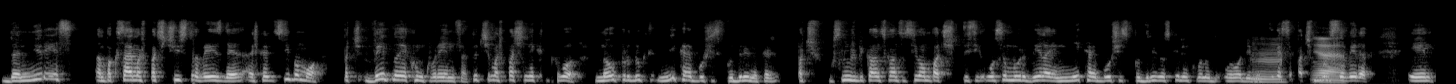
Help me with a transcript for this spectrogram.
da ni res, ampak saj imaš pač čisto vez, da vsi bomo, pač vedno je konkurenca. Tudi če imaš pač nek nov produkt, nekaj boš izpodrinil, ker pač v službi konec koncev vsi bomo pač ti si 8 ur dela in nekaj boš izpodrinil s katerim koli orodjem. Mm, tega se pač yeah. moraš zavedati. In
